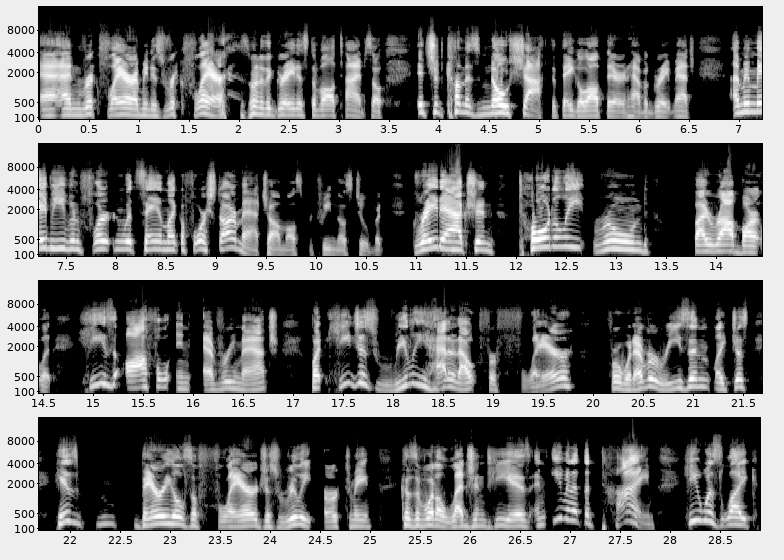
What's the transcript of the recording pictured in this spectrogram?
And, and Ric Flair, I mean, is Ric Flair is one of the greatest of all time. So it should come as no shock that they go out there and have a great match. I mean, maybe even flirting with saying like a four star match almost between those two. But great action, totally ruined by Rob Bartlett. He's awful in every match, but he just really had it out for Flair for whatever reason, like just his burials of Flair just really irked me because of what a legend he is. And even at the time, he was like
